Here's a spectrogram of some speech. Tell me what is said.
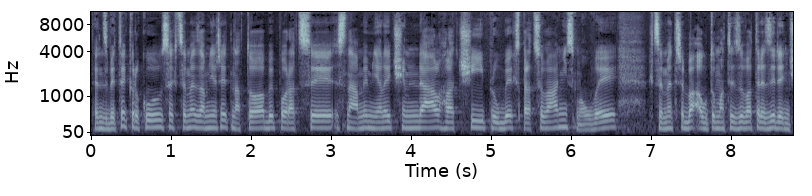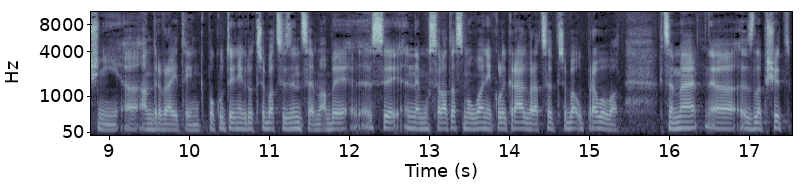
ten zbytek roku se chceme zaměřit na to, aby poradci s námi měli čím dál hladší průběh zpracování smlouvy. Chceme třeba automatizovat rezidenční eh, underwriting, pokud je někdo třeba cizincem, aby si nemusela ta smlouva několikrát vracet, třeba upravovat. Chceme chceme eh, zlepšit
